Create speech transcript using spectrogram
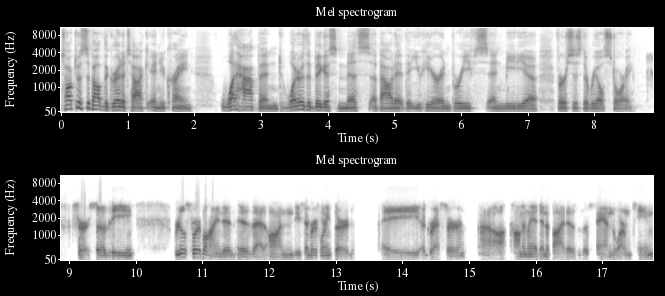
talk to us about the grid attack in Ukraine. What happened? What are the biggest myths about it that you hear in briefs and media versus the real story? Sure. So, the real story behind it is that on December 23rd, a aggressor, uh, commonly identified as the Sandworm team,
